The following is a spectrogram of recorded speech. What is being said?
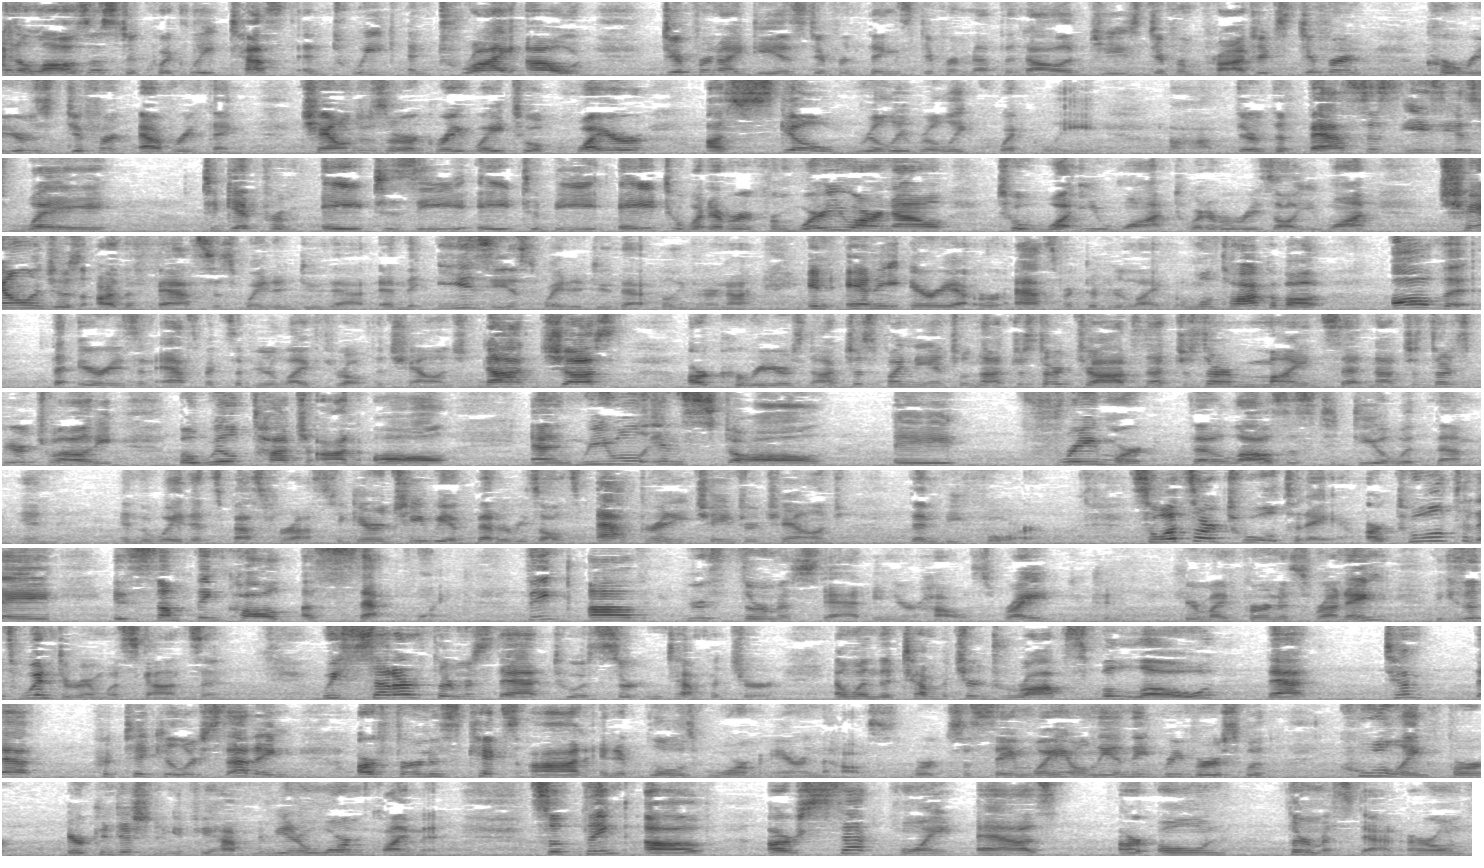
It allows us to quickly test and tweak and try out different ideas, different things, different methodologies, different projects, different careers, different everything. Challenges are a great way to acquire a skill really, really quickly. Uh, they're the fastest, easiest way to get from A to Z, A to B, A to whatever, from where you are now to what you want, to whatever result you want. Challenges are the fastest way to do that and the easiest way to do that, believe it or not, in any area or aspect of your life. And we'll talk about all the, the areas and aspects of your life throughout the challenge, not just our careers, not just financial, not just our jobs, not just our mindset, not just our spirituality, but we'll touch on all and we will install a framework that allows us to deal with them in, in the way that's best for us to guarantee we have better results after any change or challenge than before. So, what's our tool today? Our tool today is something called a set point. Think of your thermostat in your house, right? You can hear my furnace running because it's winter in Wisconsin. We set our thermostat to a certain temperature, and when the temperature drops below that temp that particular setting, our furnace kicks on and it blows warm air in the house. Works the same way, only in the reverse with cooling for air conditioning if you happen to be in a warm climate. So think of our set point as our own thermostat, our own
